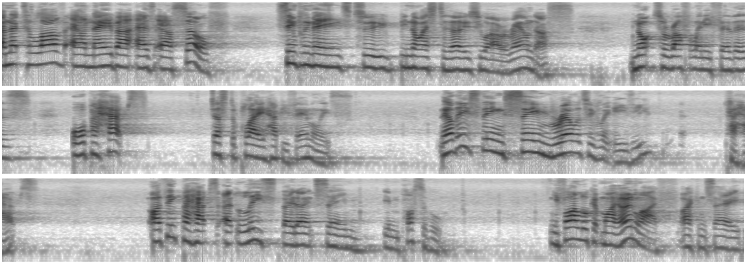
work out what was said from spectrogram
And that to love our neighbour as ourself simply means to be nice to those who are around us, not to ruffle any feathers, or perhaps just to play happy families. Now, these things seem relatively easy, perhaps. I think perhaps at least they don't seem impossible. If I look at my own life, I can say,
